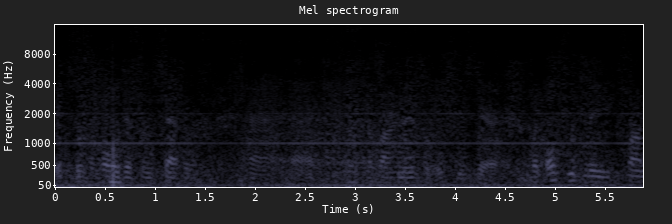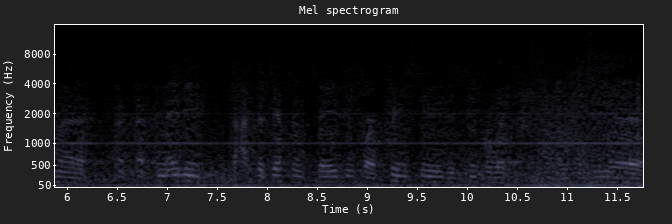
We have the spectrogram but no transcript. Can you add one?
it's a whole different set of uh, uh, environmental issues there. But ultimately, from a, a, a maybe at the different stages where pre-seed is people with an idea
